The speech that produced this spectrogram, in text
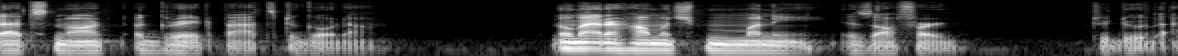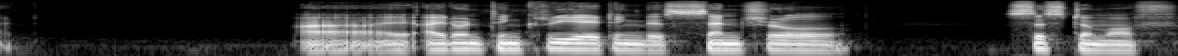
that's not a great path to go down no matter how much money is offered to do that I, I don't think creating this central system of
